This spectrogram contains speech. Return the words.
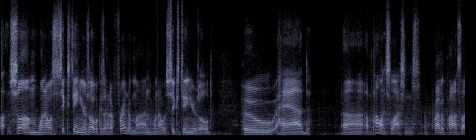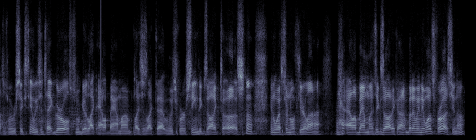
uh, some when I was 16 years old because I had a friend of mine when I was 16 years old who had uh, a pilot's license, a private pilot's license. When we were 16, we used to take girls and go to like Alabama and places like that, which were seemed exotic to us in Western North Carolina. Alabama is exotic, but I mean, it was for us, you know.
